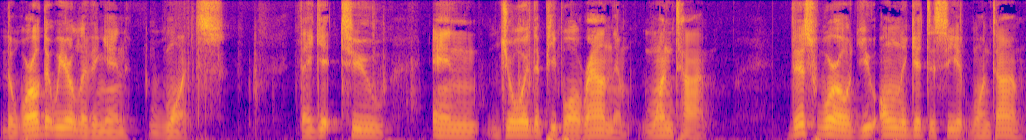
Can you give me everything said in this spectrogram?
the world that we are living in once. They get to enjoy the people around them one time. This world, you only get to see it one time.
